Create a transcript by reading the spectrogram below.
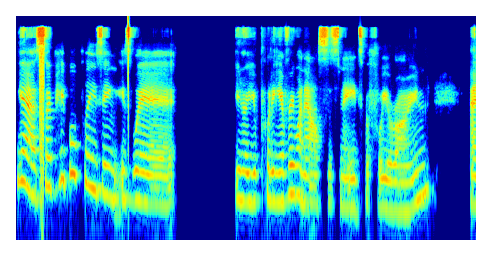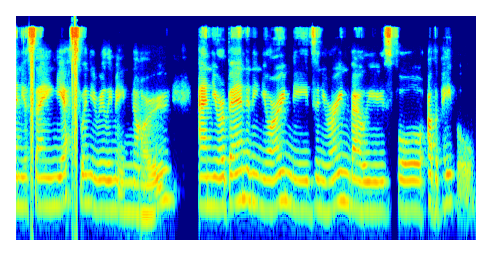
Yeah. So, people pleasing is where, you know, you're putting everyone else's needs before your own and you're saying yes when you really mean no and you're abandoning your own needs and your own values for other people.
